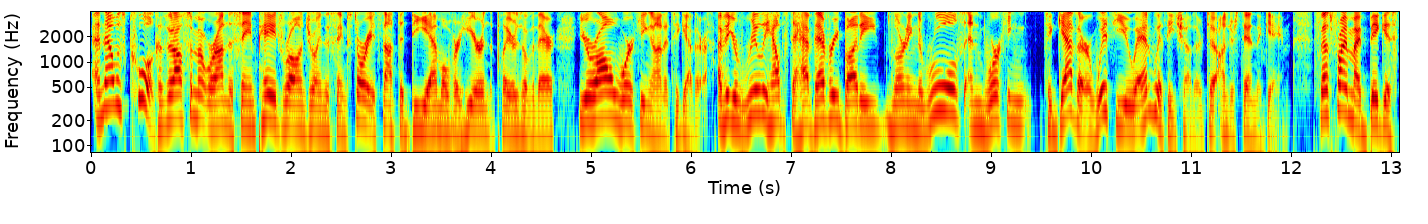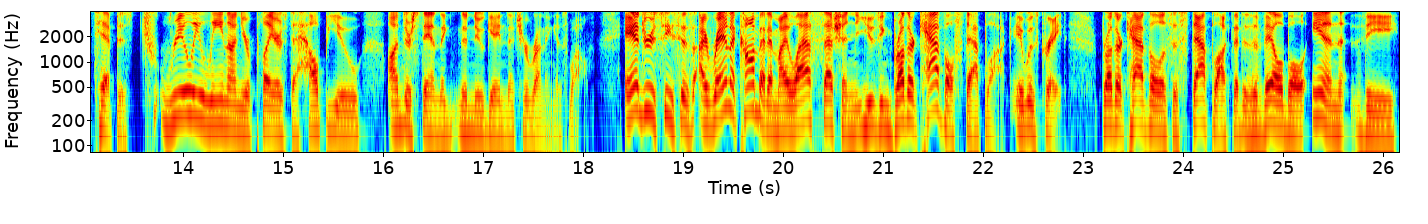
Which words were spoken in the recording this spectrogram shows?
And that was cool because it also meant we're on the same page, we're all enjoying the same story. It's not the DM over here and the players over there. You're all working on it together. I think it really helps to have everybody learning the rules and working together with you and with each other to understand the game. So that's probably my biggest tip is tr- really lean on your players to help you understand the, the new game that you're running as well. Andrew C says, I ran a combat in my last session using Brother Cavil stat block. It was great. Brother Cavil is a stat block that is available in the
